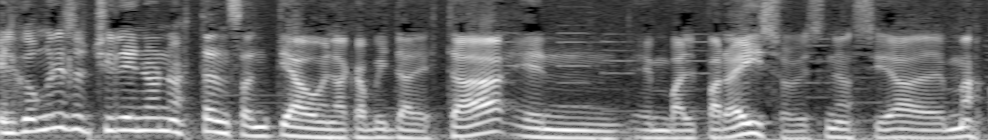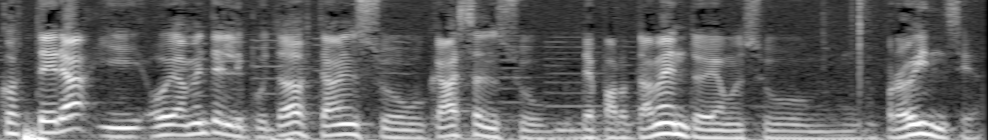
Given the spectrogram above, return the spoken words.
El Congreso chileno no está en Santiago, en la capital, está en, en Valparaíso, que es una ciudad más costera, y obviamente el diputado estaba en su casa, en su departamento, digamos, en su provincia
